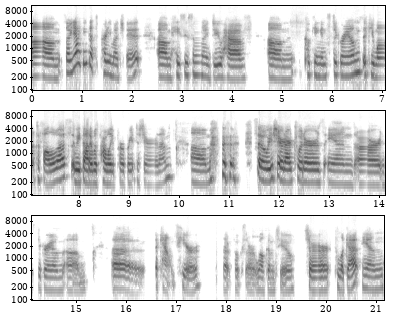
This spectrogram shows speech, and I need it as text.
Um, so yeah, I think that's pretty much it. Um, Jesus and I do have um, cooking Instagrams if you want to follow us. We thought it was probably appropriate to share them. Um, so we shared our Twitters and our Instagram um, uh, accounts here that folks are welcome to share to look at. And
